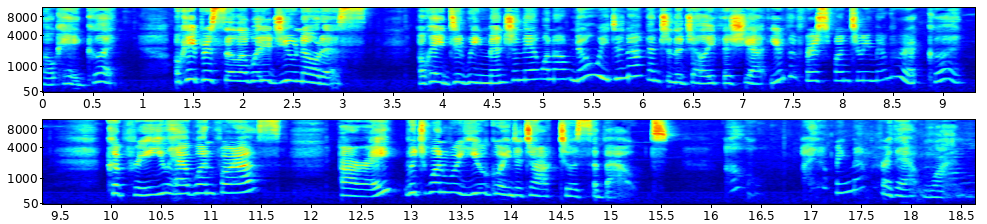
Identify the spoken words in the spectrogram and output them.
Okay, good. Okay, Priscilla, what did you notice? Okay, did we mention that one? Off? No, we did not mention the jellyfish yet. You're the first one to remember it. Good. Capri, you have one for us? All right. Which one were you going to talk to us about? Oh, I don't remember that one.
